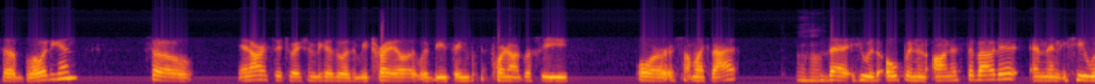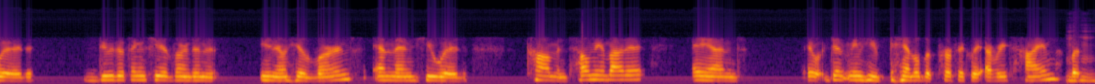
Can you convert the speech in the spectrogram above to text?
to blow it again. So in our situation because it was a betrayal it would be things like pornography or something like that Uh-huh. that he was open and honest about it and then he would do the things he had learned in you know he had learned and then he would come and tell me about it and it didn't mean he handled it perfectly every time but mm-hmm.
